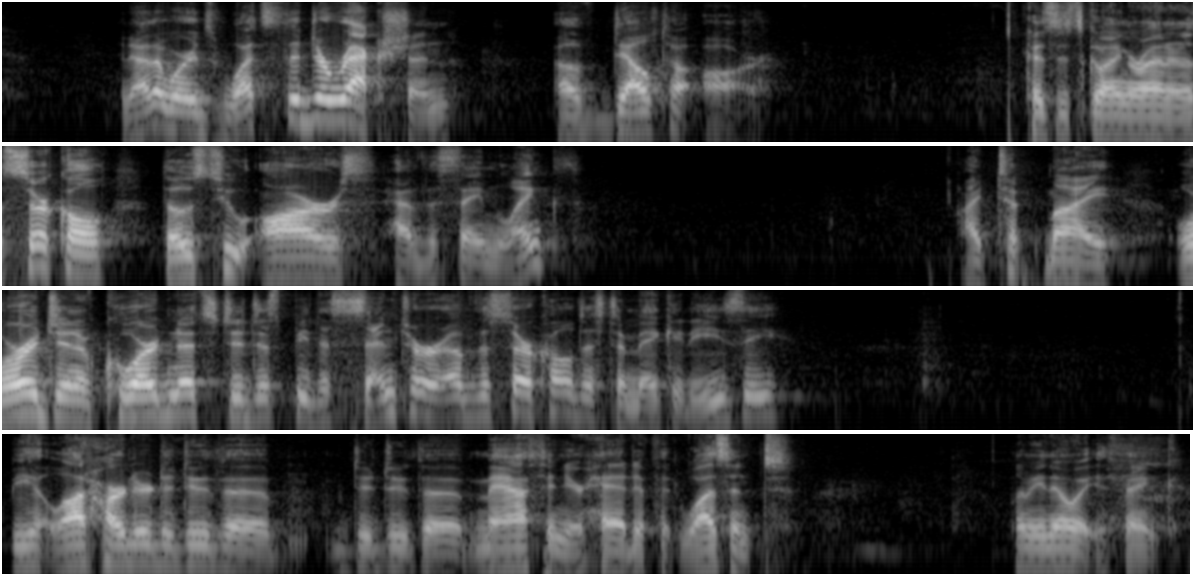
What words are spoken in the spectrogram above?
In other words, what's the direction of delta r? because it's going around in a circle, those two r's have the same length. I took my origin of coordinates to just be the center of the circle, just to make it easy. Be a lot harder to do the, to do the math in your head if it wasn't. Let me know what you think.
